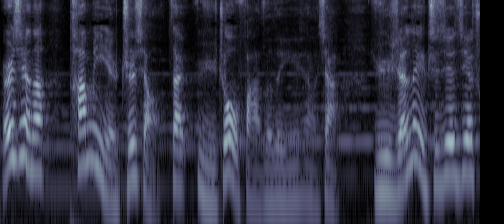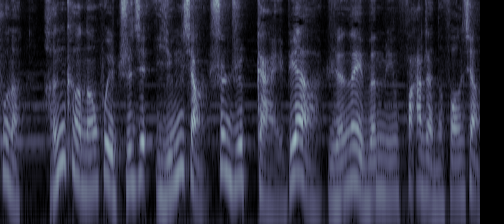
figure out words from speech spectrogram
而且呢，他们也知晓，在宇宙法则的影响下，与人类直接接触呢，很可能会直接影响甚至改变啊人类文明发展的方向。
